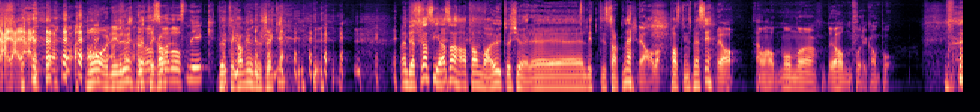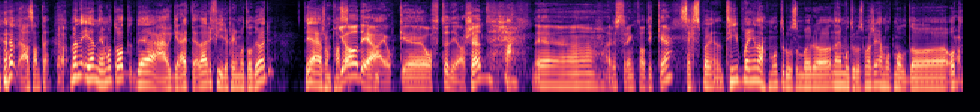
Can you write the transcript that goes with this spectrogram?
nei, nei! nei. Nå overdriver du. Dette så kan, åssen det gikk. dette kan vi undersøke. Men det skal sies, altså, at han var jo ute å kjøre litt i starten her. Ja da. Pasningsmessig. Ja, han hadde noen eh, Det hadde han forrige kamp òg. Ja, sant det. Ja. Men 1-1 mot Odd, det er jo greit, det. Det er fire penger mot Odd i år. Det er sånn passe. Ja, det er jo ikke ofte det har skjedd. Det er det strengt tatt ikke. Seks poeng, ti poeng da, mot Rosenborg og, Nei, mot Rosenborg, mot Molde og Odd.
